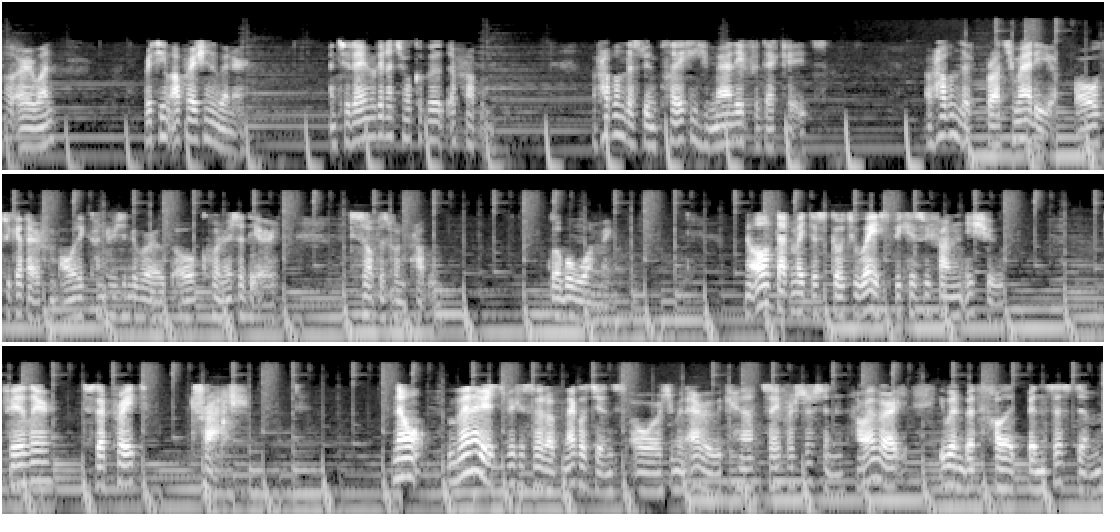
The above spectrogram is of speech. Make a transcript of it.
Hello everyone, we're Team Operation Winner, and today we're going to talk about a problem. A problem that's been plaguing humanity for decades. A problem that brought humanity all together from all the countries in the world, all corners of the earth, to solve this one problem. Global warming. Now all of that might just go to waste because we found an issue. Failure to separate trash. Now, whether it's because of negligence or human error, we cannot say for certain. However, even with solid bin system,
